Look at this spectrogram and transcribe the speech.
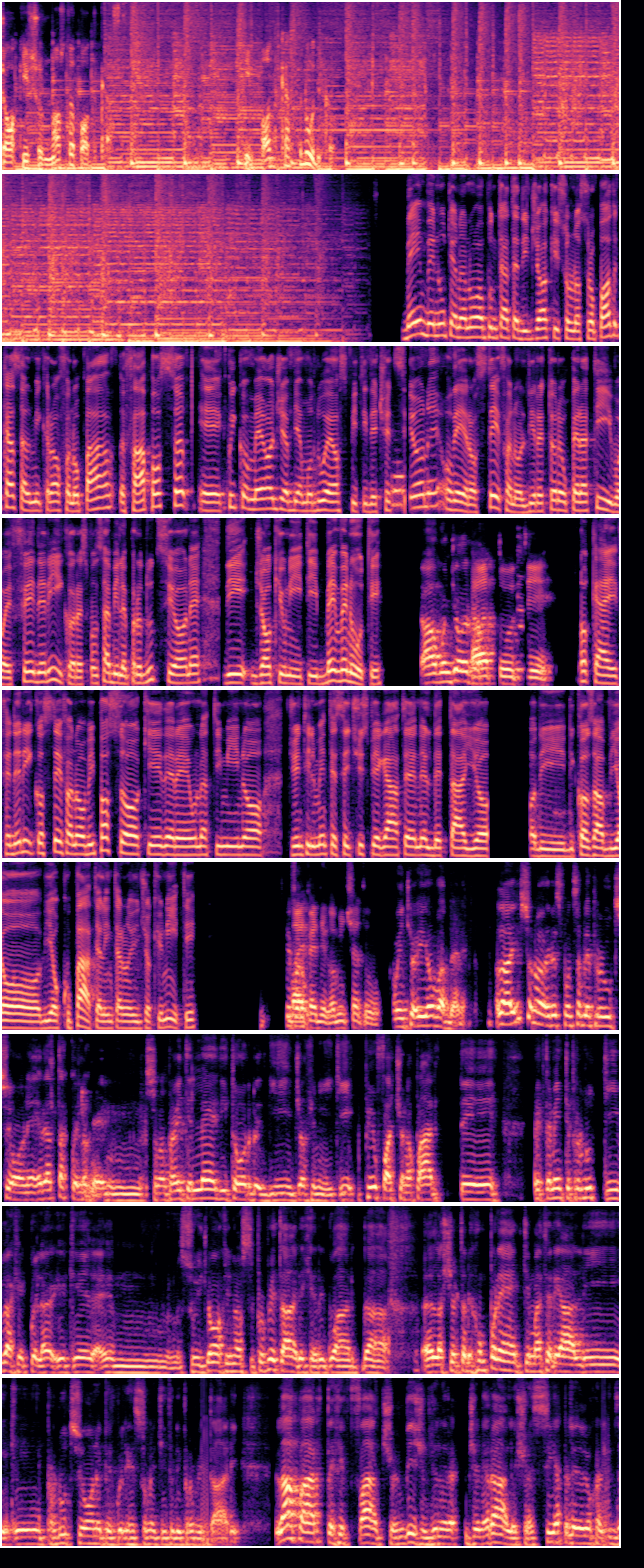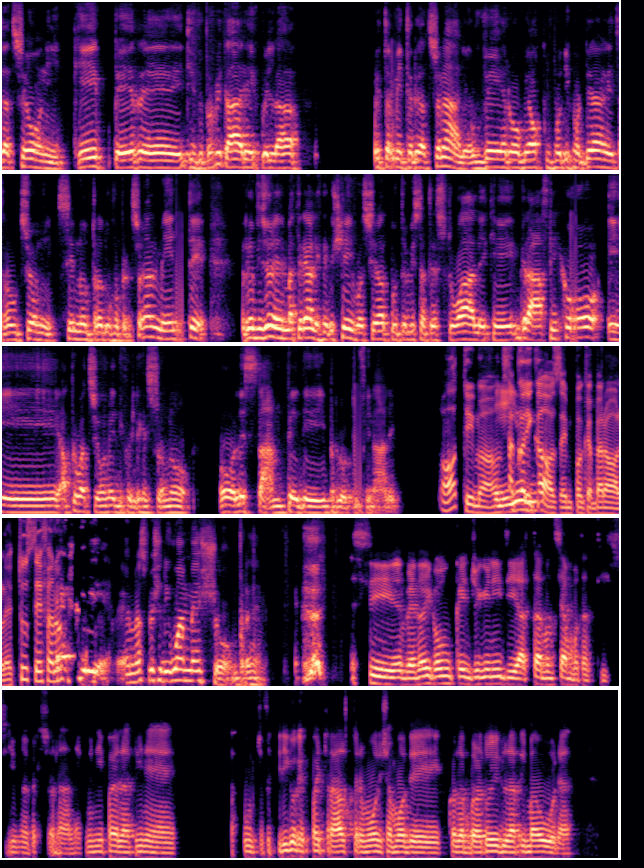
giochi sul nostro podcast. Il podcast ludico. Benvenuti a una nuova puntata di giochi sul nostro podcast, al microfono pa- Fapos e qui con me oggi abbiamo due ospiti d'eccezione, ovvero Stefano, il direttore operativo e Federico, responsabile produzione di Giochi Uniti. Benvenuti. Ciao, buongiorno. Ciao a tutti. Ok, Federico, Stefano, vi posso chiedere un attimino gentilmente se ci spiegate nel dettaglio di, di cosa vi, ho, vi occupate all'interno di Giochi Uniti? Vai Fede, comincia tu. Comincio io, va bene. Allora, io sono il responsabile produzione, in realtà quello che mh, sono praticamente l'editor di Giochi Uniti, più faccio una parte prettamente produttiva che è quella che ehm, sui giochi nostri proprietari che riguarda eh, la scelta dei componenti, materiali e produzione per quelli che sono i titoli proprietari. La parte che faccio invece in gener- generale, cioè sia per le localizzazioni che per eh, i titoli proprietari, è quella prettamente redazionale, ovvero mi occupo di coordinare le traduzioni se non traduco personalmente, revisione del materiale che ricevo sia dal punto di vista testuale che grafico e approvazione di quelle che sono oh, le stampe dei prodotti finali. Ottimo, un Io- sacco di cose in poche parole. Tu Stefano? È una specie di one man show, praticamente. Sì, beh, noi comunque in Giochi Uniti in realtà non siamo tantissimi come personale, quindi poi alla fine, appunto, Federico che poi tra l'altro eravamo diciamo dei collaboratori della prima ora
